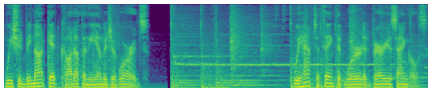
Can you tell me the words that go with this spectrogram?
we should be not get caught up in the image of words. We have to think that word at various angles.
